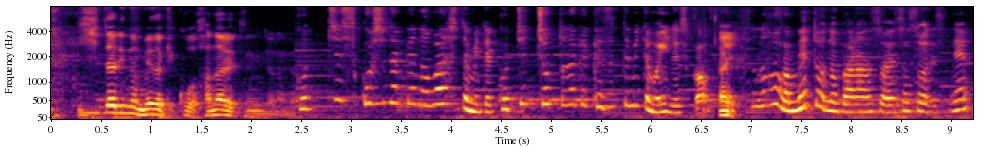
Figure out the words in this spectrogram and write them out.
左の目だけこう離れてるんじゃないか？こっち少しだけ伸ばしてみてこっちちょっとだけ削ってみてもいいですか？はい。その方が目とのバランスは良さそうですね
